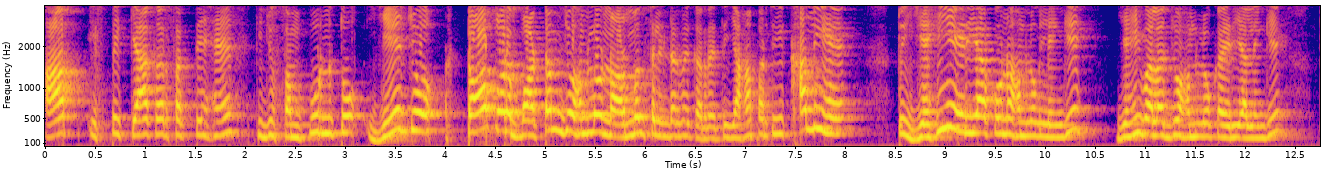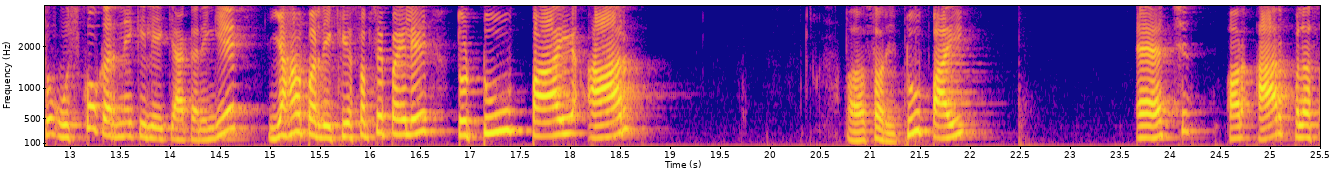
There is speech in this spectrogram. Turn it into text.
आप इस पे क्या कर सकते हैं कि जो संपूर्ण तो ये जो टॉप और बॉटम जो हम लोग नॉर्मल सिलेंडर में कर रहे थे, यहाँ पर तो ये खाली है। तो यही एरिया को ना हम लोग लेंगे, यही वाला जो हम लोग का एरिया लेंगे तो उसको करने के लिए क्या करेंगे? यहाँ पर देखिए, सबसे पहले तो two pi R sorry two pi H और आर प्लस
